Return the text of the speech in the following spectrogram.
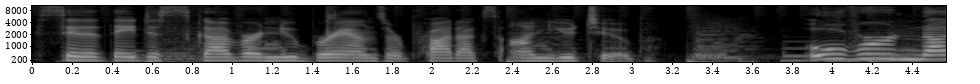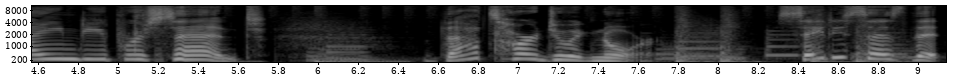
say that they discover new brands or products on YouTube. Over 90%. That's hard to ignore. Sadie says that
